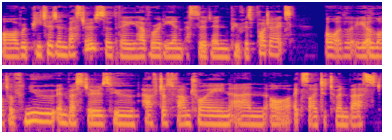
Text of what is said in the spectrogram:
are repeated investors? So they have already invested in previous projects or are there a lot of new investors who have just found Join and are excited to invest?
